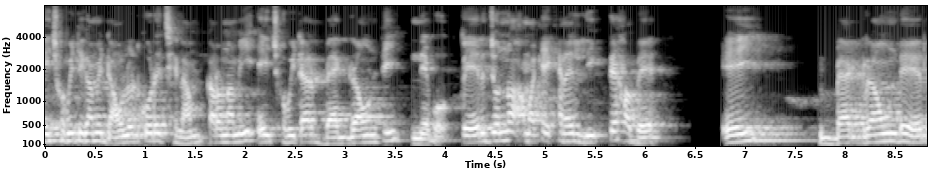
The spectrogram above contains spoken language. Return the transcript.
এই ছবিটিকে আমি ডাউনলোড করেছিলাম, কারণ আমি এই ছবিটার ব্যাকগ্রাউন্ডটি নেব। তো এর জন্য আমাকে এখানে লিখতে হবে এই ব্যাকগ্রাউন্ডের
